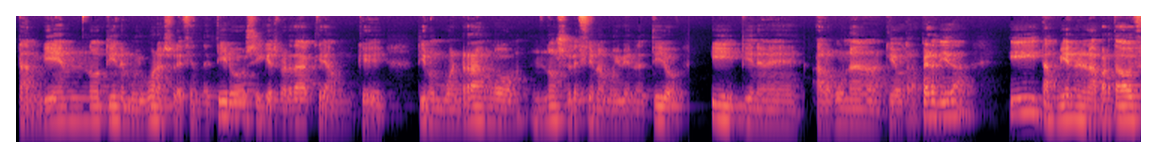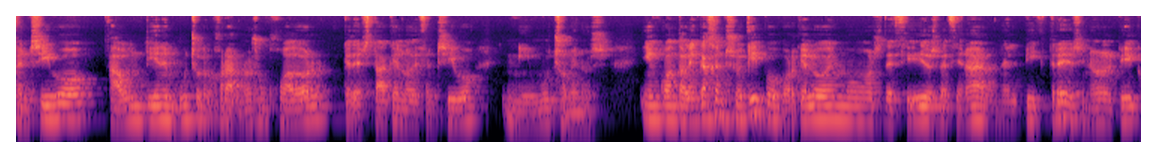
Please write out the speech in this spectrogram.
También no tiene muy buena selección de tiro, sí que es verdad que aunque tiene un buen rango, no selecciona muy bien el tiro y tiene alguna que otra pérdida. Y también en el apartado defensivo aún tiene mucho que mejorar, no es un jugador que destaque en lo defensivo ni mucho menos. Y en cuanto al encaje en su equipo, ¿por qué lo hemos decidido seleccionar en el pick 3 y no en el pick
